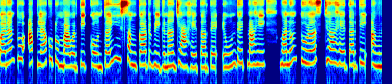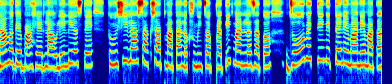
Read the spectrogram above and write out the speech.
परंतु आपल्या कुटुंबावरती कोणतंही संकट विघ्न जे आहे तर ते येऊन देत नाही. म्हणून तुळस जी आहे तर ती अंगणामध्ये बाहेर लावलेली असते. तुळशीला साक्षात माता लक्ष्मीचं प्रतीक मानलं जातं. जो व्यक्ती नित्यनेमाने माता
